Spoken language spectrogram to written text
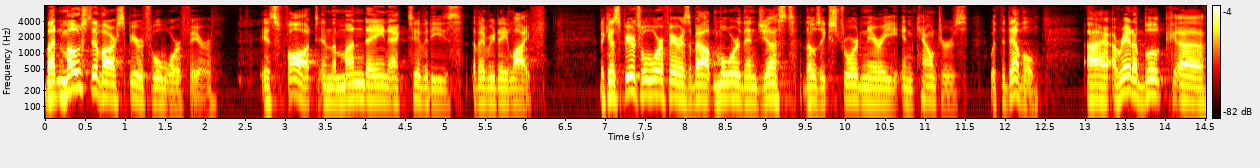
But most of our spiritual warfare is fought in the mundane activities of everyday life. Because spiritual warfare is about more than just those extraordinary encounters with the devil. Uh, I read a book uh, a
